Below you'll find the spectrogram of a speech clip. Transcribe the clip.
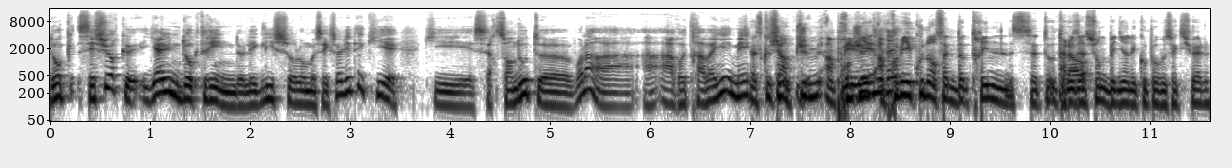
Donc c'est sûr qu'il y a une doctrine de l'Église sur l'homosexualité, qui est, qui est sans doute voilà, à, retravailler. Mais est-ce que c'est un, un, premier, un premier coup dans cette doctrine, cette autorisation de bénir les couples homosexuels?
